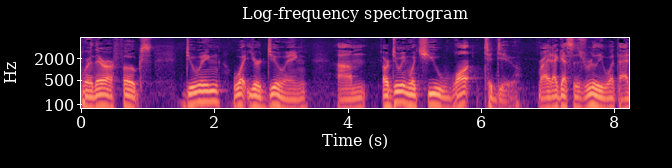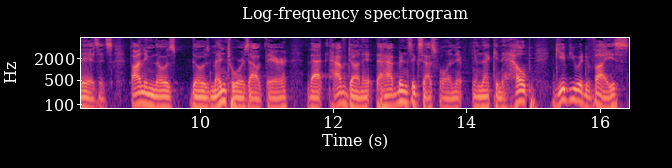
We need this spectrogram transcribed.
where there are folks doing what you're doing um, or doing what you want to do, right? I guess is really what that is. It's finding those those mentors out there that have done it, that have been successful in it, and that can help give you advice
